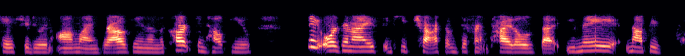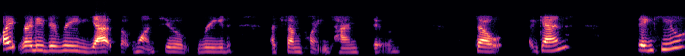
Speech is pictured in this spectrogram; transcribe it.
case, you're doing online browsing and the cart can help you stay organized and keep track of different titles that you may not be quite ready to read yet, but want to read at some point in time soon. So again, thank you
